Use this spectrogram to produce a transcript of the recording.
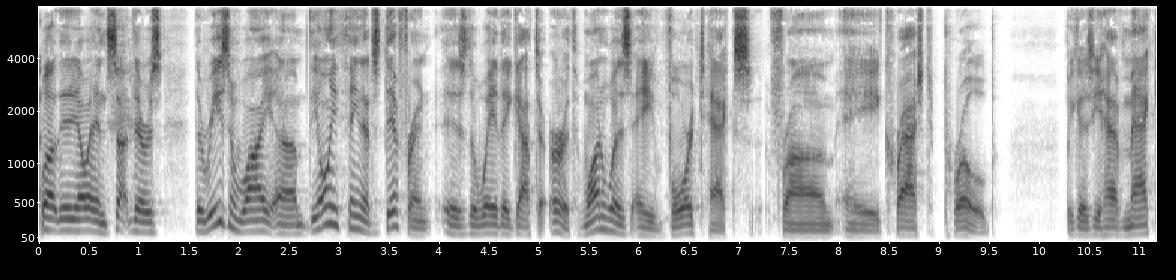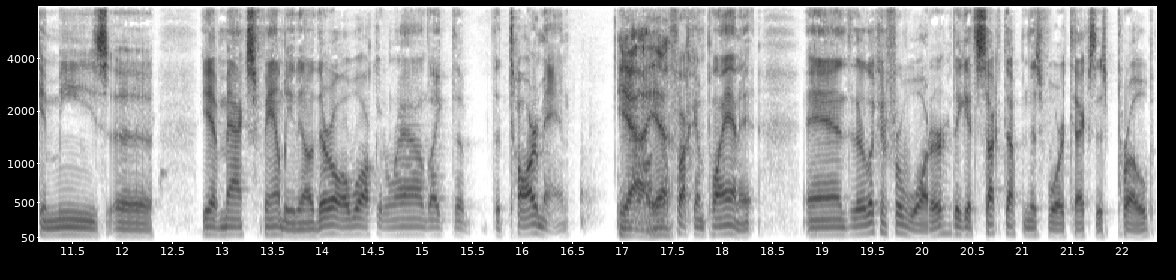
Well, you know, and so there's the reason why. Um, the only thing that's different is the way they got to Earth. One was a vortex from a crashed probe, because you have Mac and me's, uh, you have Mac's family. You know, they're all walking around like the the tar man. yeah, on yeah. the fucking planet, and they're looking for water. They get sucked up in this vortex, this probe,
